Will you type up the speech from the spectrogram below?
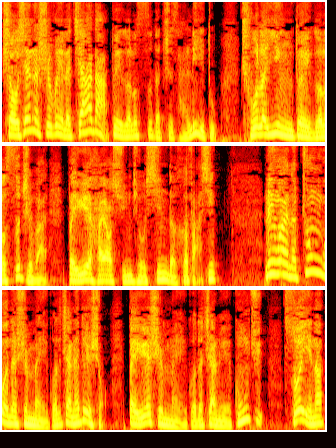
首先呢，是为了加大对俄罗斯的制裁力度，除了应对俄罗斯之外，北约还要寻求新的合法性。另外呢，中国呢是美国的战略对手，北约是美国的战略工具，所以呢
